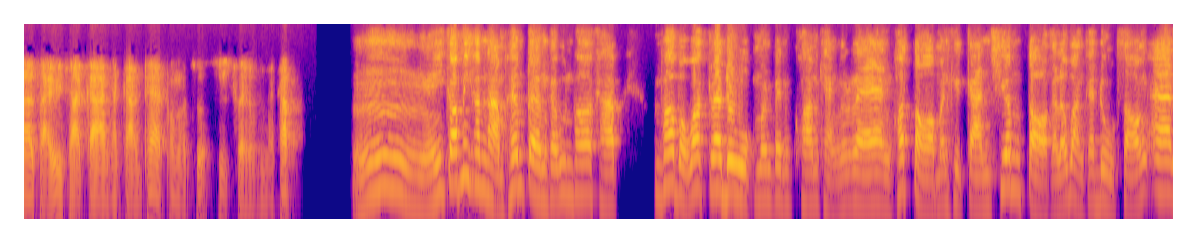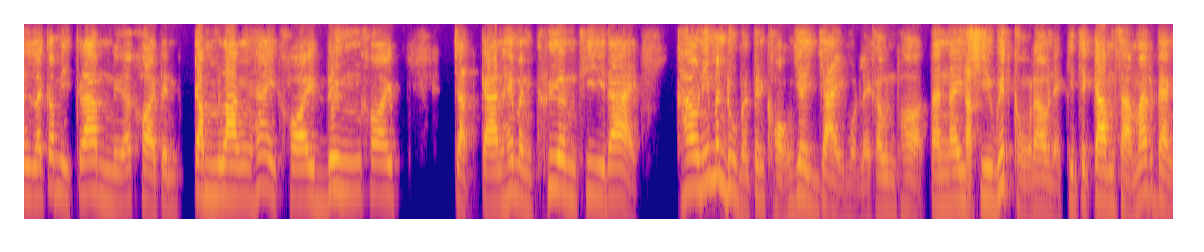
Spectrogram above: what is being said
อาศัยวิชาการทางการแพทย์ของเราช่วยเสริมนะครับ อืมอนี้ก็มีคำถามเพิ่มเติมครับคุณพ่อครับ คุณพ่อบอกว่ากระดูกมันเป็นความแข็งแรงข้อต่อมันคือการเชื่อมต่อกันระหว่างกระดูกสองอัน แล้วก็มีกล้ามเนื้อคอยเป็นกำลังให้คอยดึงคอยจัดการให้มันเคลื่อนที่ได้ คราวนี้มันดูเหมือนเป็นของใหญ่ๆ หมดเลยครับคุณพ่อ แต่ในชีวิตของเราเนี่ย กิจกรรมสามารถแบ่ง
